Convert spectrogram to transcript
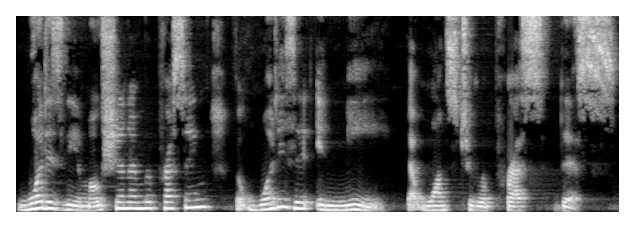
what is the emotion I'm repressing, but what is it in me that wants to repress this?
